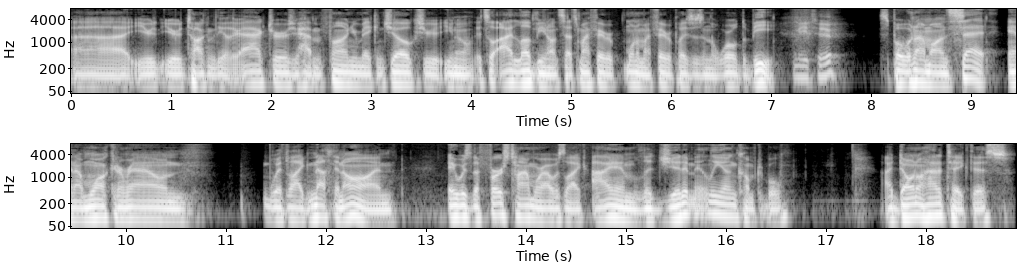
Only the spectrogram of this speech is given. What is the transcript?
uh, you're you're talking to the other actors, you're having fun, you're making jokes. You're you know, it's I love being on set. It's my favorite, one of my favorite places in the world to be. Me too. But when I'm on set and I'm walking around with like nothing on, it was the first time where I was like, I am legitimately uncomfortable. I don't know how to take this.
